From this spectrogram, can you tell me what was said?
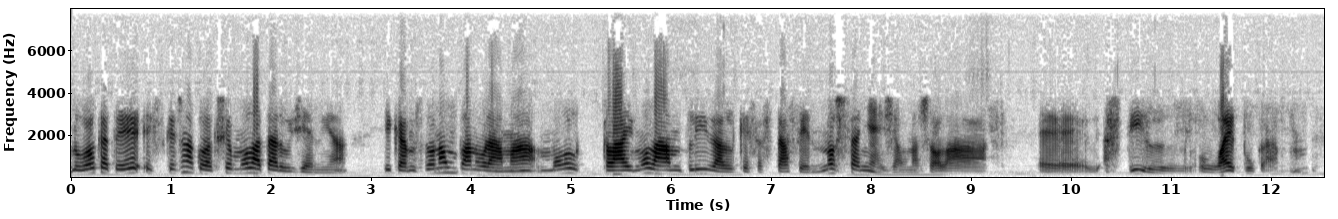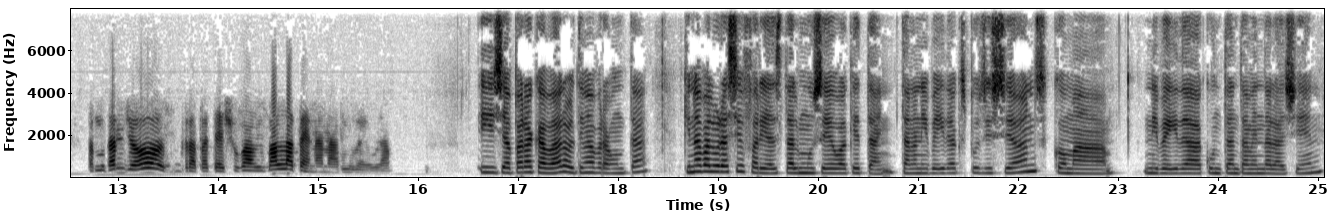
el que té és que és una col·lecció molt heterogènia i que ens dona un panorama molt clar i molt ampli del que s'està fent. No s'anyeix a una sola eh, estil o època. Per tant, jo repeteixo, val, val la pena anar-lo a veure. I ja per acabar, l'última pregunta. Quina valoració faries del museu aquest any, tant a nivell d'exposicions com a nivell de contentament de la gent?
